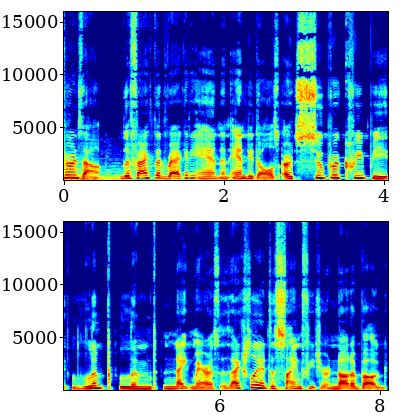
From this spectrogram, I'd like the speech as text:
Turns out the fact that Raggedy Ann and Andy dolls are super creepy, limp limbed nightmares is actually a design feature, not a bug.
